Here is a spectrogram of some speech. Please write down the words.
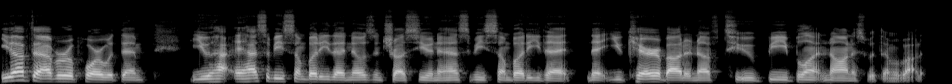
you have to have a rapport with them you ha- it has to be somebody that knows and trusts you and it has to be somebody that that you care about enough to be blunt and honest with them about it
